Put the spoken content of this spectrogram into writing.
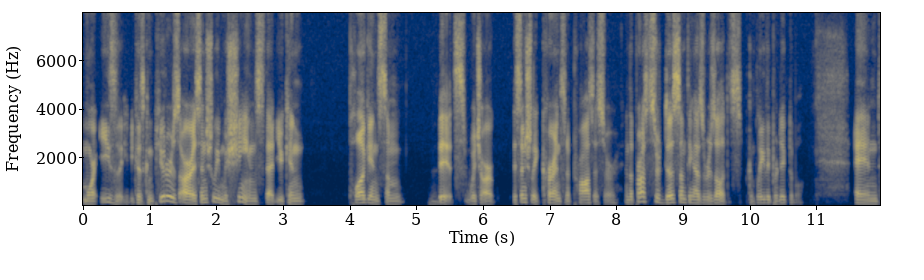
more easily because computers are essentially machines that you can plug in some bits, which are essentially currents in a processor, and the processor does something as a result. It's completely predictable. And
